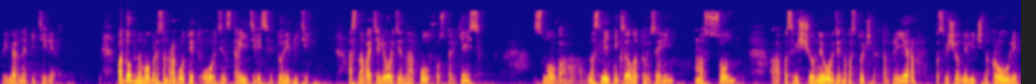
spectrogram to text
примерно 5 лет. Подобным образом работает Орден Строителей Святой Обители. Основатель Ордена Пол Фостер Кейс, снова наследник Золотой Зари, масон, а, посвященный Ордена Восточных Тамплиеров, посвященный лично Кроули,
